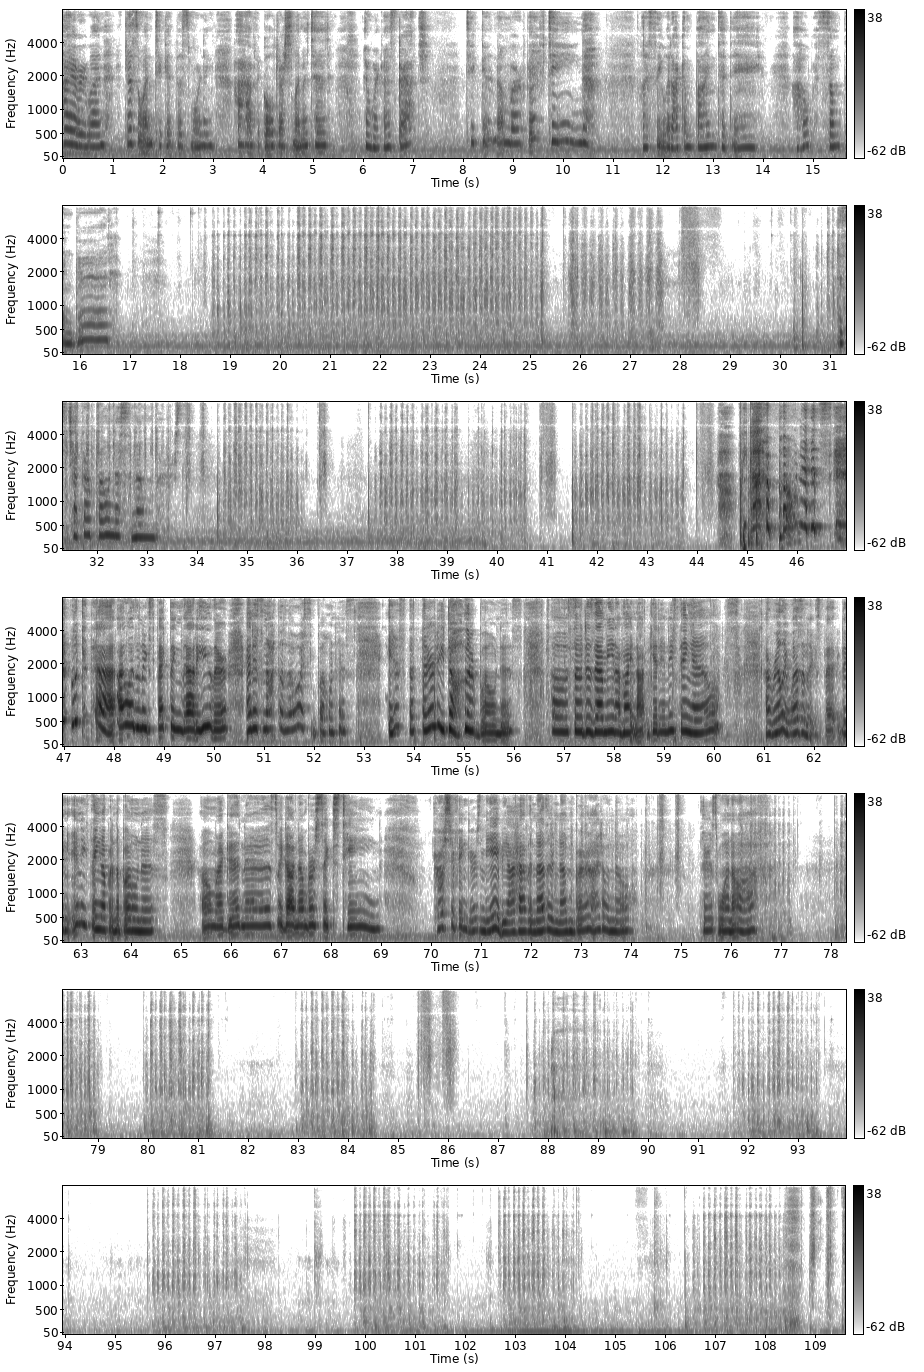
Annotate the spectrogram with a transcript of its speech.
Hi everyone, just one ticket this morning. I have the Gold Rush Limited and we're gonna scratch ticket number 15. Let's see what I can find today. I hope it's something good. Let's check our bonus numbers. We got a bonus. Look at that. I wasn't expecting that either. And it's not the lowest bonus. It's the $30 bonus. Oh, so does that mean I might not get anything else? I really wasn't expecting anything up in the bonus. Oh my goodness, we got number 16. Cross your fingers, maybe I have another number. I don't know. There's one off.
